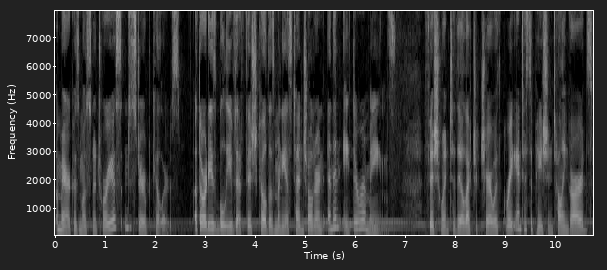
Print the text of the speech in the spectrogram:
America's most notorious and disturbed killers. Authorities believe that Fish killed as many as 10 children and then ate their remains. Fish went to the electric chair with great anticipation, telling guards,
